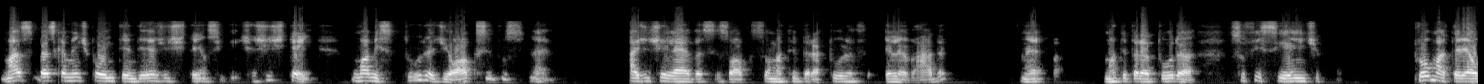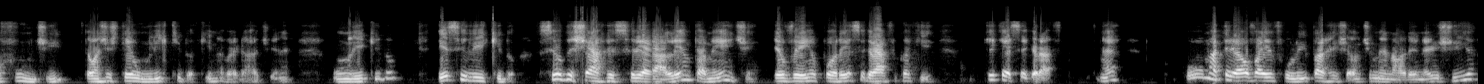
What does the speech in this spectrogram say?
Mas, basicamente, para entender, a gente tem o seguinte: a gente tem uma mistura de óxidos, né? A gente leva esses óxidos a uma temperatura elevada, né? uma temperatura suficiente para o material fundir. Então, a gente tem um líquido aqui, na verdade, né? um líquido. Esse líquido, se eu deixar resfriar lentamente, eu venho por esse gráfico aqui. O que, que é esse gráfico? Né? o material vai evoluir para a região de menor energia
